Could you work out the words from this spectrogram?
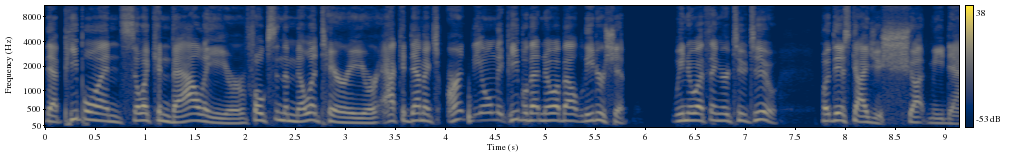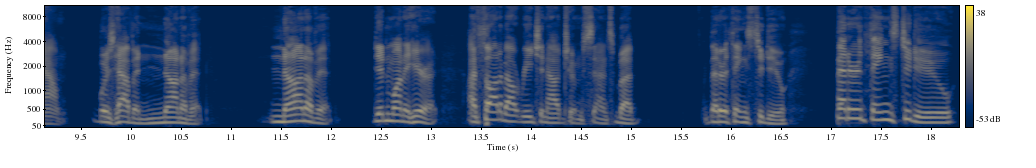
that people in Silicon Valley or folks in the military or academics aren't the only people that know about leadership. We know a thing or two too. But this guy just shut me down, was having none of it. None of it. Didn't want to hear it. I thought about reaching out to him since, but better things to do. Better things to do.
